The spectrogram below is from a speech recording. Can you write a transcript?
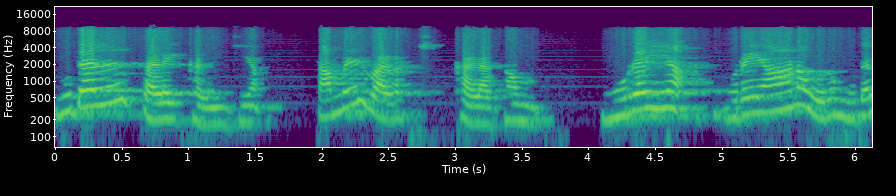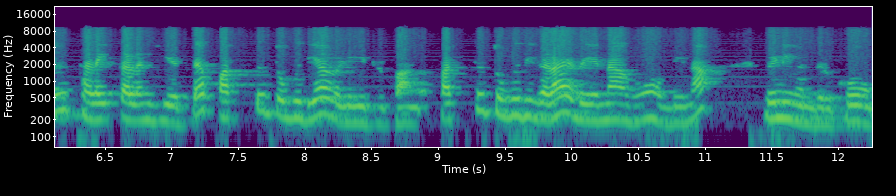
முதல் கலை களஞ்சியம் தமிழ் வளர்ச்சி கழகம். முறையா முறையான ஒரு முதல் கலைக்களஞ்சியத்தை பத்து தொகுதியா வெளியிட்டிருப்பாங்க. பத்து தொகுதிகளா இது என்ன ஆகும் அப்படின்னா வெளிவந்திருக்கும்.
